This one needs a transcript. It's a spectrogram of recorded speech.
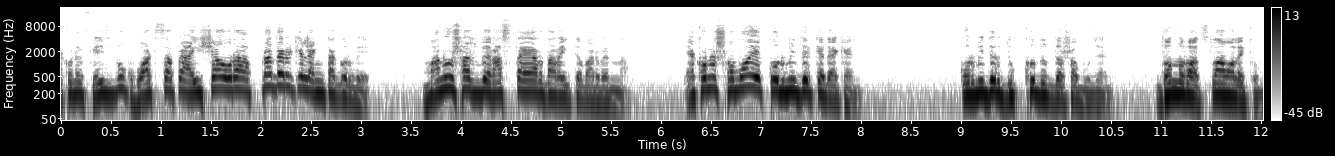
এখন এই ফেসবুক হোয়াটসঅ্যাপে আইসা ওরা আপনাদেরকে ল্যাংটা করবে। মানুষ আসবে রাস্তায় আর দাঁড়াইতে পারবেন না। এখনও সময় কর্মীদেরকে দেখেন। কর্মীদের দুঃখ দুর্দশা বুঝেন। ধন্যবাদ সালাম আলাইকুম।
